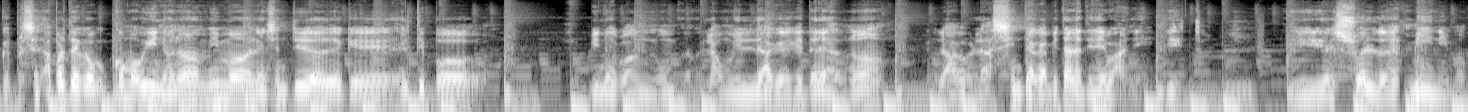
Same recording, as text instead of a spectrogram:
que aparte de cómo vino, ¿no? Mismo en el sentido de que el tipo vino con la humildad que hay que tener, ¿no? La, cinta capitana tiene Bani, listo. Y el sueldo es mínimo.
